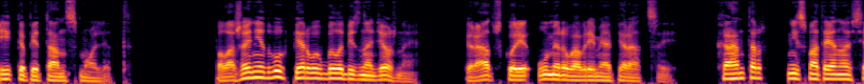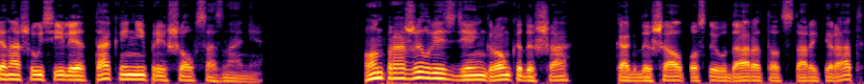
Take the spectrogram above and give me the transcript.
и капитан Смоллет. Положение двух первых было безнадежное. Пират вскоре умер во время операции. Хантер, несмотря на все наши усилия, так и не пришел в сознание. Он прожил весь день, громко дыша, как дышал после удара тот старый пират,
